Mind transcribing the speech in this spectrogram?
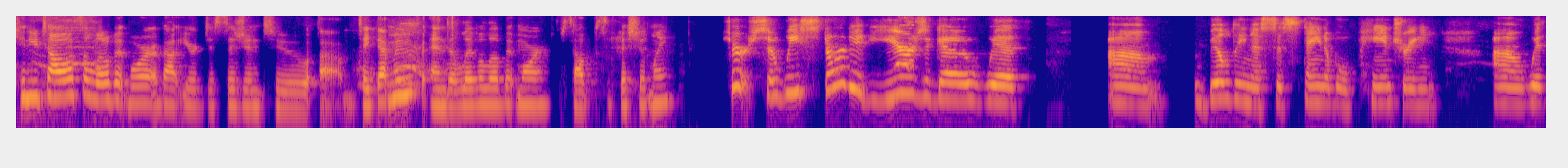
Can you tell us a little bit more about your decision to um, take that move and to live a little bit more self-sufficiently? Sure. So we started years ago with um, building a sustainable pantry uh, with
